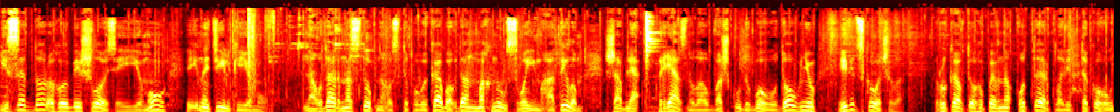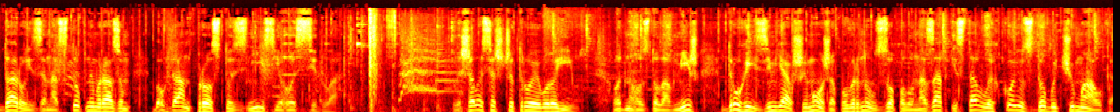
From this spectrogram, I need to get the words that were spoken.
І все дорого обійшлося і йому, і не тільки йому. На удар наступного степовика Богдан махнув своїм гатилом, шабля брязнула об важку дубову довбню і відскочила. Рука в того, певно, отерпла від такого удару, і за наступним разом Богдан просто зніс його з сідла. Лишалося ще троє ворогів. Одного здолав між, другий, зім'явши можа, повернув з опалу назад і став легкою здобиччю малка.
